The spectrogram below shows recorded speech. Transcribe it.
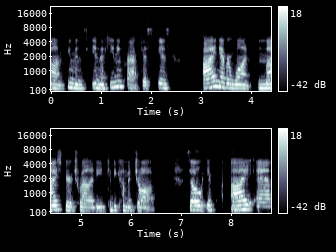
um, humans in the healing practice, is I never want my spirituality to become a job. So if I am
